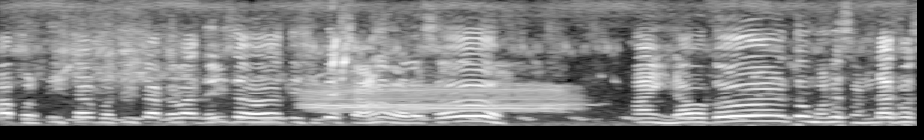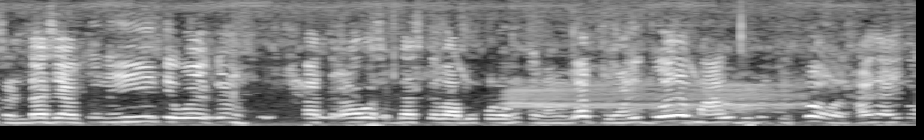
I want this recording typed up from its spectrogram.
આ પ્રતિષ્ઠા પ્રતિષ્ઠા કરવા જઈ છે તે સીધા શાણે વાળો છે. આ એના વગર તો મને સંડાસમાં સંડાસે આવતું નહીં. તે હોય આ તળાવ સંડાસ કરવા આવવું પડે. હું લે પાણી જો મારું બધું કેટલો વરસાદ આવી તો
